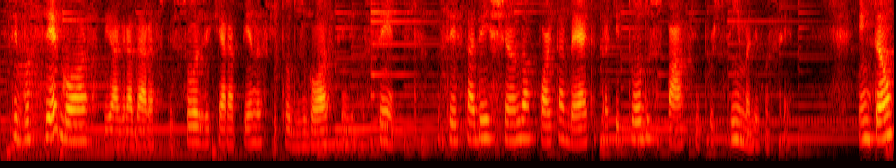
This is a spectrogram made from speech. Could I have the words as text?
se você gosta de agradar as pessoas e quer apenas que todos gostem de você, você está deixando a porta aberta para que todos passem por cima de você. Então,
